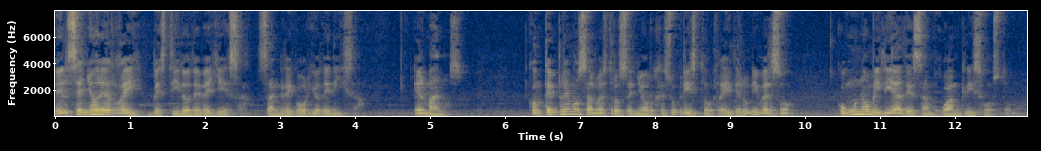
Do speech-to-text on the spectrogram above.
El Señor es Rey, vestido de belleza. San Gregorio de Niza. Hermanos, Contemplemos a nuestro Señor Jesucristo, Rey del universo, con una homilía de San Juan Crisóstomo.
